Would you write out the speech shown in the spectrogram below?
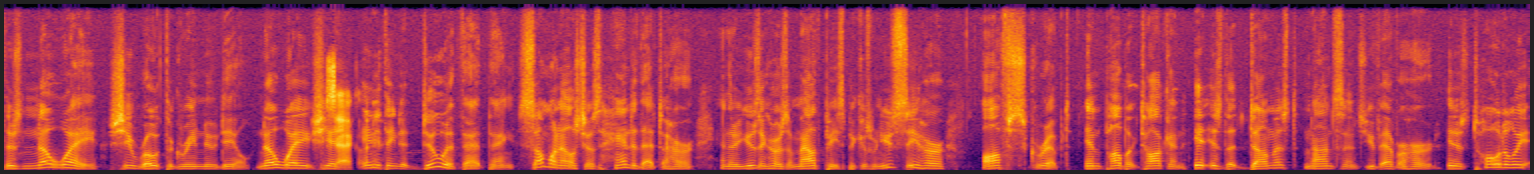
There's no way she wrote the Green New Deal. No way she exactly. had anything to do with that thing. Someone else just handed that to her, and they're using her as a mouthpiece because when you see her off script in public talking, it is the dumbest nonsense you've ever heard. It is totally,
